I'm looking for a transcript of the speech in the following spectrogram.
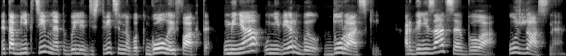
это объективно, это были действительно вот голые факты. У меня универ был дурацкий, организация была ужасная,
